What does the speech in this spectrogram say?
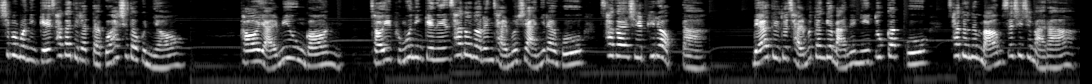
시부모님께 사과드렸다고 하시더군요. 더 얄미운 건 저희 부모님께는 사돈어른 잘못이 아니라고 사과하실 필요 없다. 내 아들도 잘못한 게 많으니 똑같고 사돈은 마음 쓰시지 마라.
